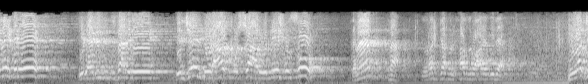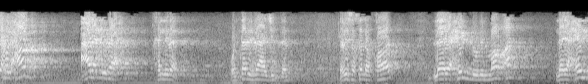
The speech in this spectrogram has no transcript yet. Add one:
الميتة الإيه؟ يبقى يجوز الانتفاع بالإيه؟ بالجلد والعظم والشعر والريش والصوت. تمام؟ نعم. يرجح الحظر على الإباحة. يرجح الحظ على الإباحة. خلي بالك. وانتبه معي جدا. النبي صلى الله عليه وسلم قال لا يحل للمرأة لا يحل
